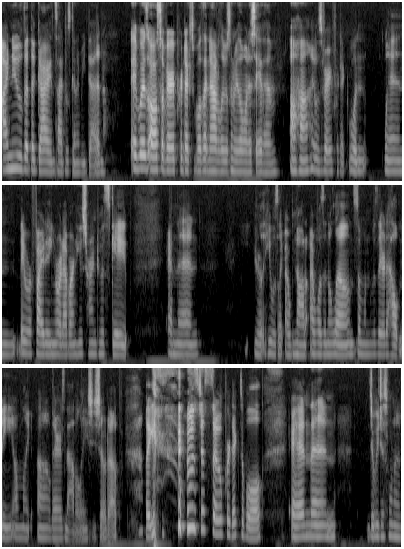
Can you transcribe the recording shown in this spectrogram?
I knew that the guy inside was going to be dead. it was also very predictable that Natalie was going to be the one to save him. Uh-huh. It was very predictable when when they were fighting or whatever and he was trying to escape and then you're, he was like I'm not I wasn't alone. Someone was there to help me. I'm like, "Oh, there's Natalie. She showed up." Like it was just so predictable. And then do we just want to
